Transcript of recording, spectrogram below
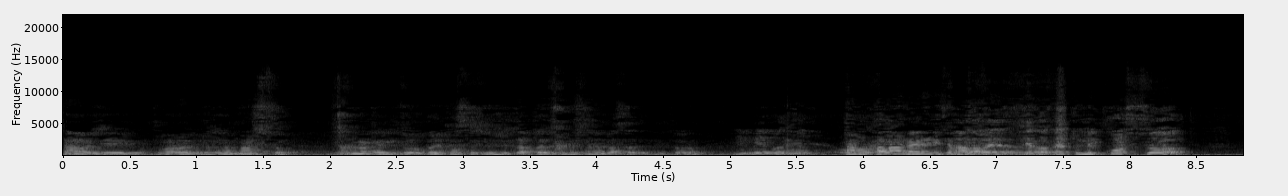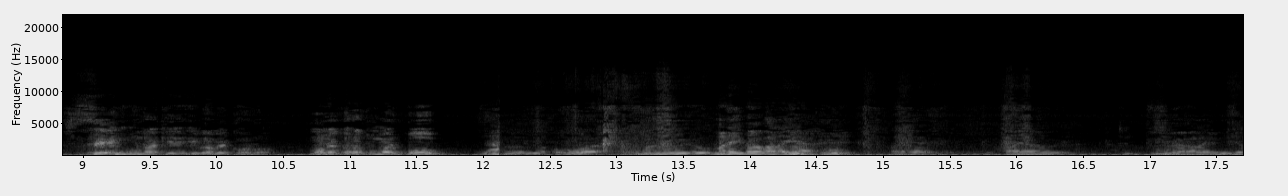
না ওই যে তোমার ওই যখন মারছো আপনাকে জোর করে সে সঙ্গে তুমি করছ সেম উনাকে এইভাবে করো। মনে করো তোমার বউ। মানে মানে এইভাবে হ্যাঁ। পিছনে নিচে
